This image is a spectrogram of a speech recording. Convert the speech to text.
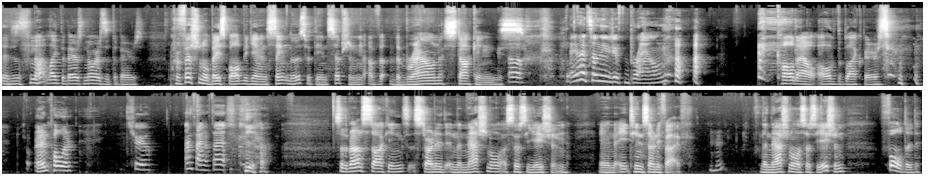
it is not like the Bears, nor is it the Bears. Professional baseball began in St. Louis with the inception of the Brown Stockings. Oh. I knew it had something to do with brown. Called out all of the Black Bears. and Polar. True. I'm fine with that. yeah. So the Brown Stockings started in the National Association in 1875. Mhm. The National Association folded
